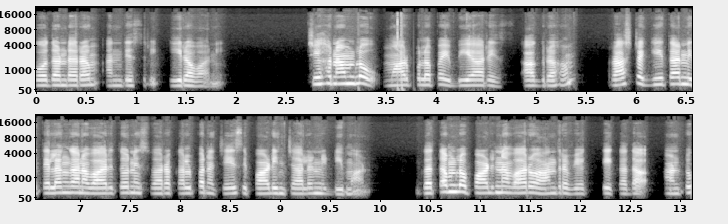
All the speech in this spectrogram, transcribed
కోదండరాం అందెశ్రీ కీరవాణి. చిహ్నంలో మార్పులపై బీఆర్ఎస్ ఆగ్రహం. రాష్ట్ర గీతాన్ని తెలంగాణ వారితోనే స్వరకల్పన చేసి పాడించాలని డిమాండ్. గతంలో పాడిన వారు ఆంధ్ర వ్యక్తి కదా అంటూ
